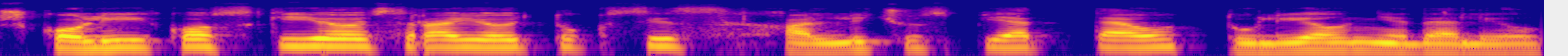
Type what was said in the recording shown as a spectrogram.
Skolikoskijoisrajoituksissa hallitus piettää tuliel nedälil.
